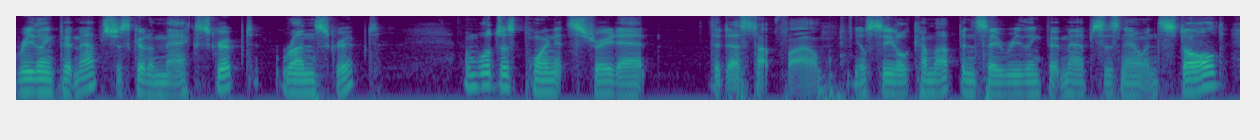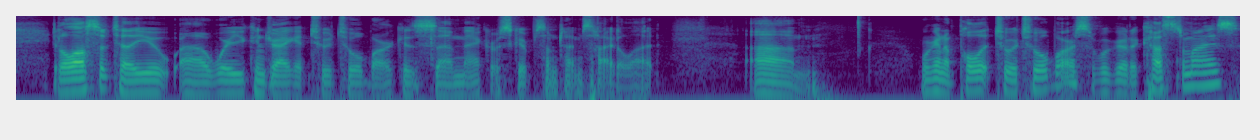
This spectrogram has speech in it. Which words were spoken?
Relink Bitmaps, just go to Max Script, Run Script, and we'll just point it straight at the desktop file. You'll see it'll come up and say Relink Bitmaps is now installed. It'll also tell you uh, where you can drag it to a toolbar because uh, macro scripts sometimes hide a lot. Um, we're going to pull it to a toolbar, so we'll go to Customize,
